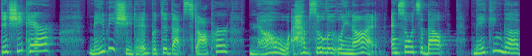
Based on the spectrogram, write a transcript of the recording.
Did she care? Maybe she did, but did that stop her? No, absolutely not. And so it's about making the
